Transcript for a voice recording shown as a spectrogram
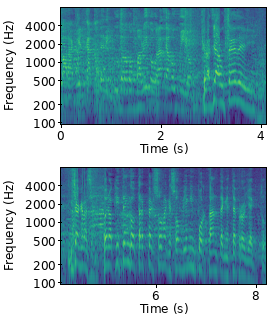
para que el canal de discútelo con Pablito. Gracias a un millón. Gracias a ustedes y muchas gracias. Bueno, aquí tengo tres personas que son bien importantes en este proyecto,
